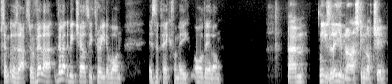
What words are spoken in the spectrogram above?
Simple as that. So Villa, Villa to beat Chelsea three to one is the pick for me all day long. Um, it's Liam not asking, not Chin,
